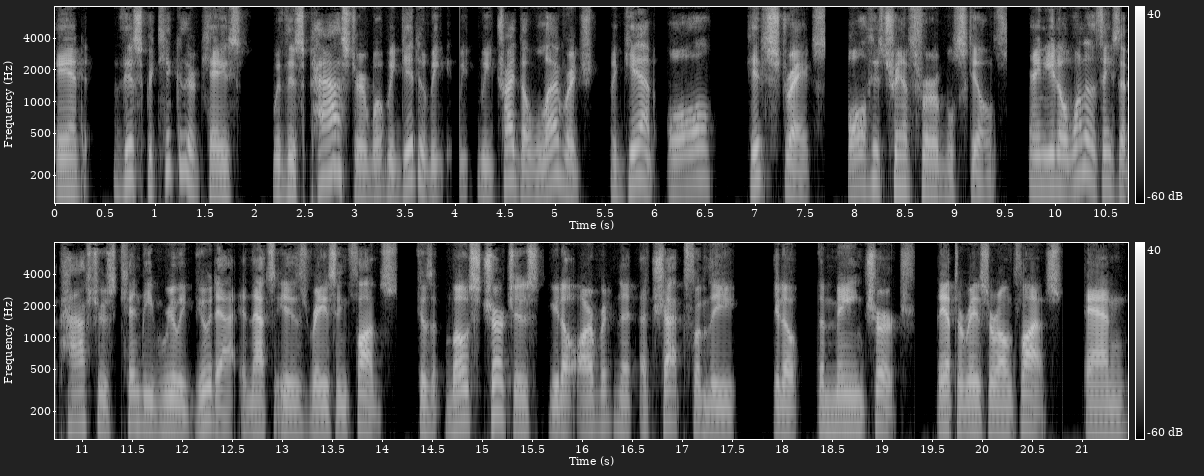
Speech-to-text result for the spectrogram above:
And this particular case with this pastor, what we did is we, we, we tried to leverage, again, all his strengths, all his transferable skills. And, you know, one of the things that pastors can be really good at, and that's raising funds because most churches, you know, are written a check from the, you know, the main church. They have to raise their own funds. And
